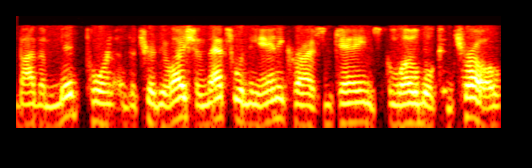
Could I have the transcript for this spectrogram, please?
by the midpoint of the tribulation. That's when the Antichrist gains global control.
